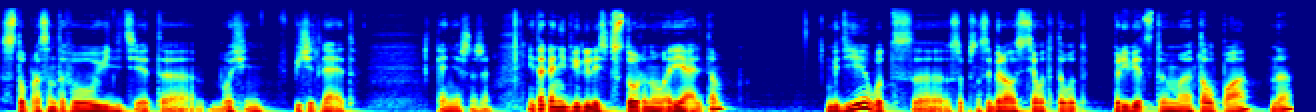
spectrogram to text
сто процентов вы увидите, это очень впечатляет, конечно же. Итак, они двигались в сторону Риальто, где вот, э, собственно, собиралась вся вот эта вот приветствуемая толпа, да,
